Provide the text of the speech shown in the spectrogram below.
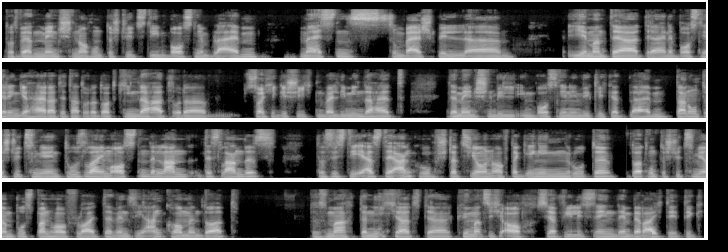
Dort werden Menschen auch unterstützt, die in Bosnien bleiben. Meistens zum Beispiel äh, jemand, der, der eine Bosnierin geheiratet hat oder dort Kinder hat oder solche Geschichten, weil die Minderheit der Menschen will in Bosnien in Wirklichkeit bleiben. Dann unterstützen wir in Tuzla im Osten Land, des Landes. Das ist die erste Ankunftsstation auf der gängigen Route. Dort unterstützen wir am Busbahnhof Leute, wenn sie ankommen dort. Das macht der Nichert, der kümmert sich auch sehr viel, ist in dem Bereich tätig,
